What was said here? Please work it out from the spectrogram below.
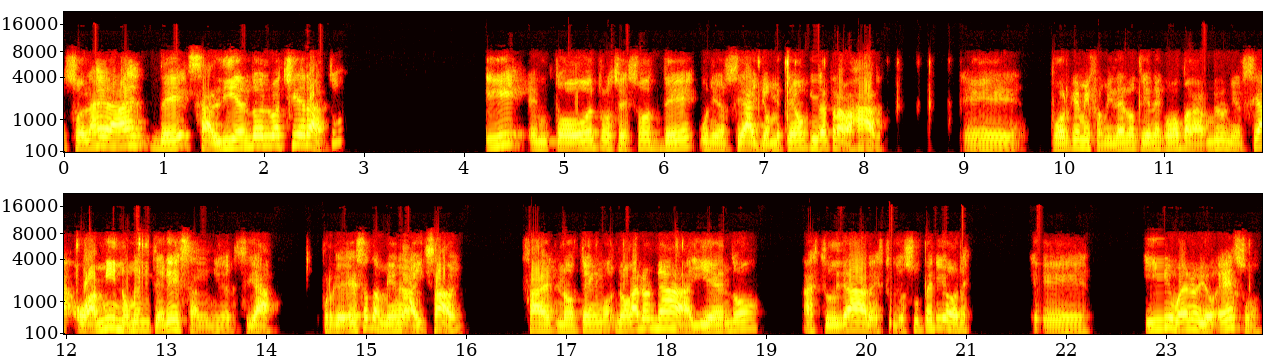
son las edades de saliendo del bachillerato y en todo el proceso de universidad. Yo me tengo que ir a trabajar eh, porque mi familia no tiene cómo pagarme la universidad o a mí no me interesa la universidad, porque eso también hay, ¿saben? ¿Saben? No, tengo, no gano nada yendo a estudiar estudios superiores. Eh, y bueno, yo eso,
